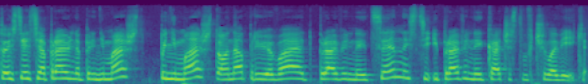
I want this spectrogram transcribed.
То есть я тебя правильно принимаешь, понимаешь, что она прививает правильные ценности и правильные качества в человеке.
